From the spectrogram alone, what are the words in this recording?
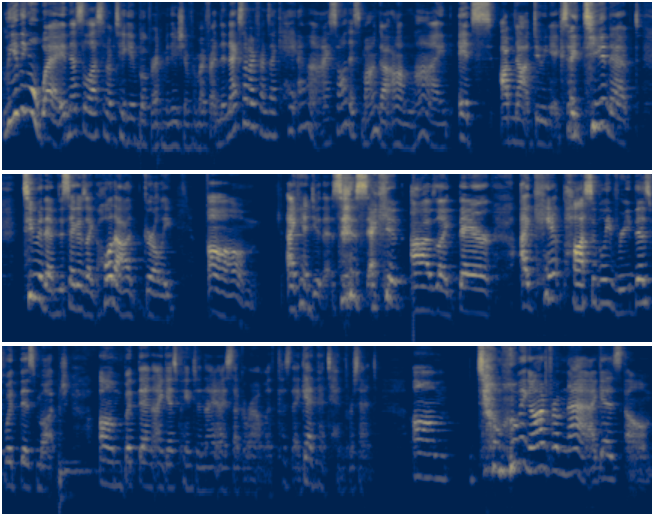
leading away, and that's the last time I'm taking a book recommendation from my friend. The next time my friend's like, "Hey Emma, I saw this manga online," it's I'm not doing it because I DNF'd two of them. The second was like, "Hold on, girly, um, I can't do this." The second, I was like, "There, I can't possibly read this with this much." Um, but then I guess Painted Night I stuck around with because again that ten percent. Um, so moving on from that, I guess um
